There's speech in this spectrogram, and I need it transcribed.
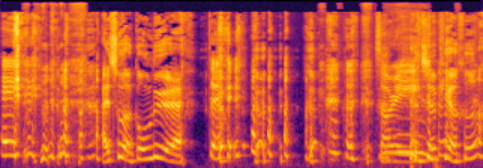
哎，还出了攻略。对，sorry，骗吃骗喝。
